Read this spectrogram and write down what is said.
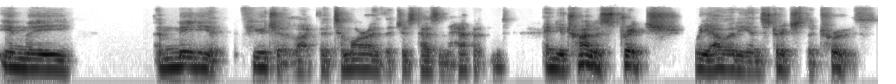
in the immediate future, like the tomorrow that just hasn't happened, and you're trying to stretch reality and stretch the truth,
